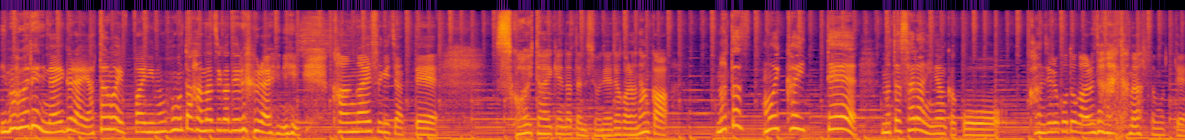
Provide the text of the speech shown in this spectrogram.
今までにないぐらい頭いっぱいにもう本当鼻血が出るぐらいに 考えすぎちゃってすごい体験だったんですよねだからなんかまたもう一回行ってまたさらになんかこう感じることがあるんじゃないかなと思ってや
